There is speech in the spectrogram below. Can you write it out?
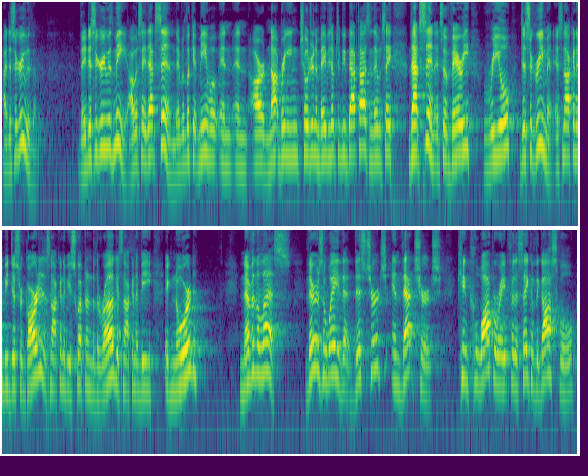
I disagree with them. They disagree with me. I would say that's sin. They would look at me and, and, are not bringing children and babies up to be baptized, and they would say that's sin. It's a very real disagreement. It's not going to be disregarded, it's not going to be swept under the rug, it's not going to be ignored. Nevertheless, there is a way that this church and that church can cooperate for the sake of the gospel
